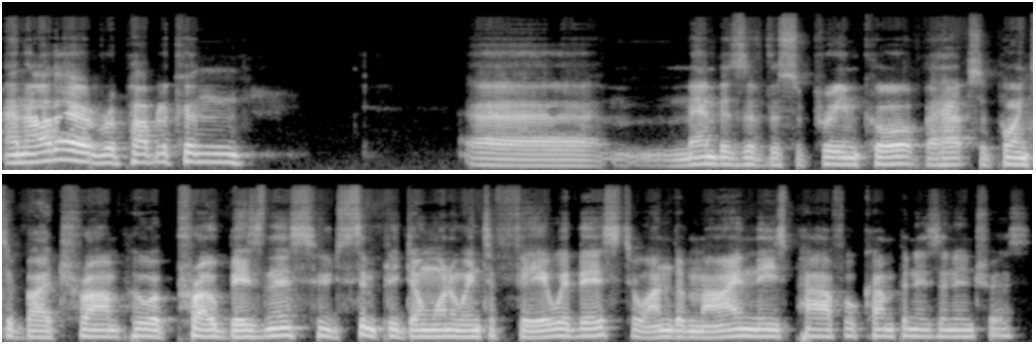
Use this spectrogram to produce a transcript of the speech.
And are there Republican uh, members of the Supreme Court, perhaps appointed by Trump, who are pro business, who simply don't want to interfere with this to undermine these powerful companies and interests?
